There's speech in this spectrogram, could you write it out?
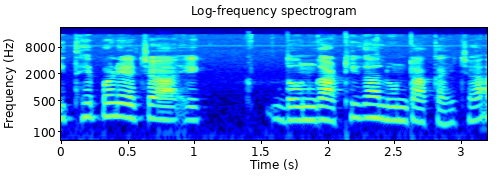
इथे पण याच्या एक दोन गाठी घालून टाकायच्या.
